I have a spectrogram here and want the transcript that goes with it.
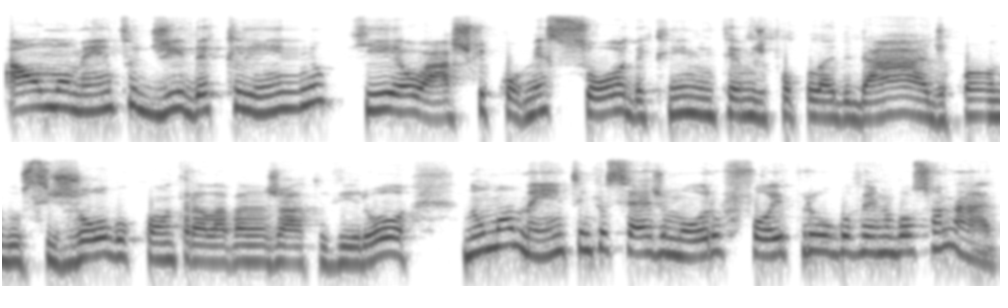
a um momento de declínio que eu acho que começou, declínio em termos de popularidade, quando esse jogo contra a Lava Jato virou, no momento em que o Sérgio Moro foi para o governo Bolsonaro.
